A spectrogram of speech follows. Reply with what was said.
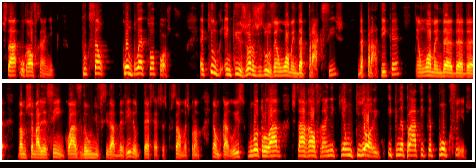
está o Ralf Rangnick. Porque são completos opostos. Aquilo em que Jorge Jesus é um homem da praxis, da prática, é um homem da, da, da vamos chamar-lhe assim, quase da universidade da vida, eu detesto esta expressão, mas pronto, é um bocado isso. Do outro lado está Ralf Rangnick, que é um teórico e que na prática pouco fez.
